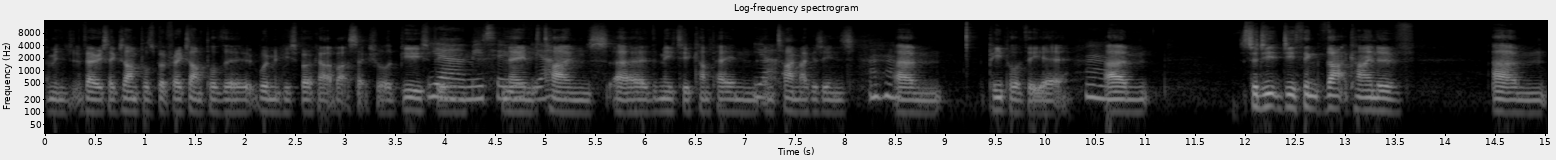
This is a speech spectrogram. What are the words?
I mean, various examples, but for example, the women who spoke out about sexual abuse Yeah, being Me Too, named yeah. Times, uh, the Me Too campaign, and, Yeah. Mm-hmm. and Time Magazine's um, People of the Year. Um, so, do you, do you think that kind of um,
